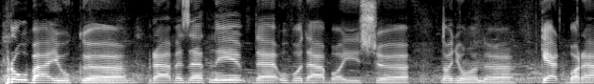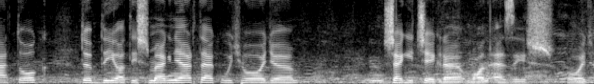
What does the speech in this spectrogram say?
Próbáljuk rávezetni, de óvodába is nagyon kertbarátok, több díjat is megnyertek, úgyhogy segítségre van ez is, hogy,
